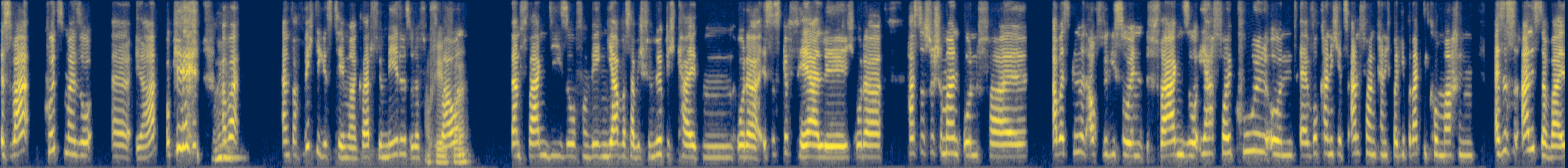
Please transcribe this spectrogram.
Es war kurz mal so, äh, ja, okay, mhm. aber einfach wichtiges Thema, gerade für Mädels oder für Auf Frauen. Dann fragen die so von wegen, ja, was habe ich für Möglichkeiten? Oder ist es gefährlich? Oder hast du schon mal einen Unfall? Aber es ging dann auch wirklich so in Fragen so, ja, voll cool und äh, wo kann ich jetzt anfangen? Kann ich bei dir Praktikum machen? Also es ist alles dabei.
